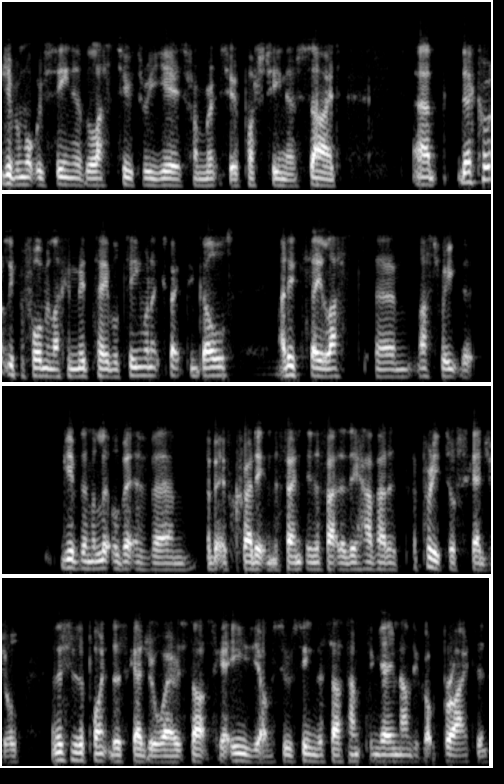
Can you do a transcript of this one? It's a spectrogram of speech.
given what we've seen over the last two, three years from Mauricio Pochettino's side. Uh, they're currently performing like a mid-table team on expected goals. I did say last um, last week that give them a little bit of um, a bit of credit in the in the fact that they have had a, a, pretty tough schedule, and this is a point of the schedule where it starts to get easy. Obviously, we've seen the Southampton game now; they've got Brighton,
